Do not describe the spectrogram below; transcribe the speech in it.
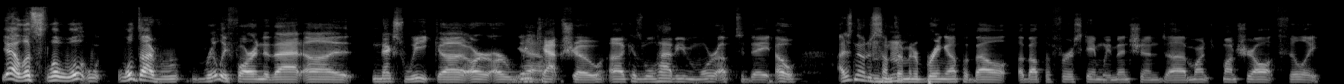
yeah, let's we'll we'll dive really far into that uh, next week. Uh, our our yeah. recap show because uh, we'll have even more up to date. Oh, I just noticed mm-hmm. something I'm going to bring up about about the first game we mentioned, uh, Mon- Montreal at Philly.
